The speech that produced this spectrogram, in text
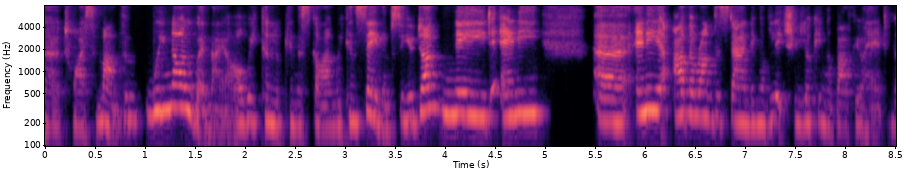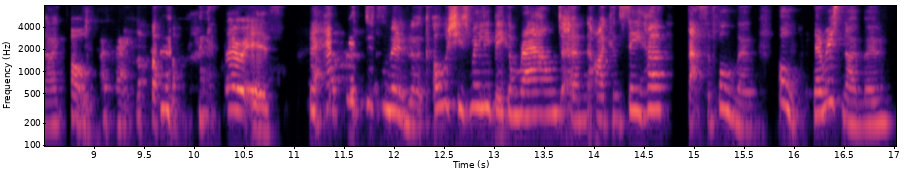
uh, twice a month. And we know when they are. We can look in the sky and we can see them. So you don't need any uh, any other understanding of literally looking above your head. And going oh okay. There it is. How big does the moon look? Oh she's really big and round and i can see her. That's a full moon. Oh there is no moon.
